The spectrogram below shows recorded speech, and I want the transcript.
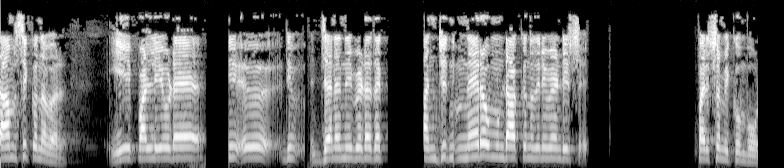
താമസിക്കുന്നവർ ഈ പള്ളിയുടെ ജനനിബിഡത അഞ്ചു നേരവും ഉണ്ടാക്കുന്നതിന് വേണ്ടി പരിശ്രമിക്കുമ്പോൾ.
